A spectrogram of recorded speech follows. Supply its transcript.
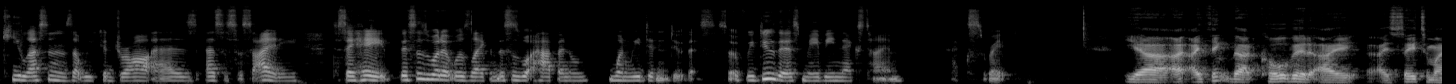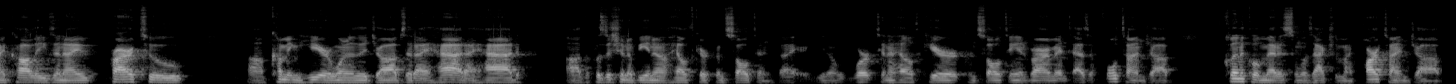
key lessons that we could draw as as a society to say, hey, this is what it was like, and this is what happened when we didn't do this. So, if we do this, maybe next time, X, right? Yeah, I, I think that COVID, I, I say to my colleagues, and I, prior to uh, coming here, one of the jobs that I had, I had uh, the position of being a healthcare consultant. I, you know, worked in a healthcare consulting environment as a full-time job. Clinical medicine was actually my part-time job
